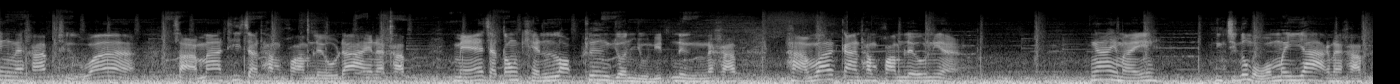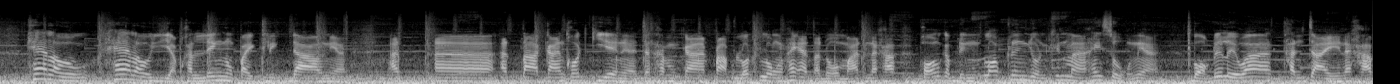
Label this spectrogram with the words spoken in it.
ร่งนะครับ ถือว่าสามารถที่จะทำความเร็วได้นะครับ แม้จะต้องเค้นรอบเครื่องยนต์อยู่นิดนึงนะครับ ถามว่าการทำความเร็วเนี่ยง่ายไหมจริงๆต้องบอกว่าไม่ยากนะครับ แค่เราแค่เราเหยียบคันเร่งลงไปคลิกดาวน์เนี่ยอัตอ่าอัตราการคดเกียร์เนี่ยจะทำการปรับลดลงให้อัตโนมัตินะครับ พร้อมกับดึงรอบเครื่องยนต์ขึ้นมาให้สูงเนี่ย บอกได้เลยว่าทันใจนะครับ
